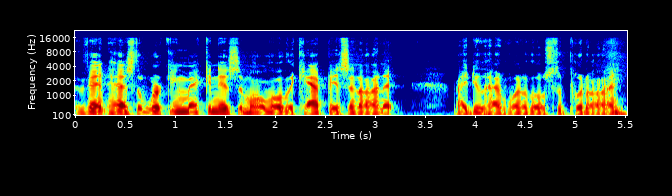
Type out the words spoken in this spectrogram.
vent has the working mechanism, although the cap isn't on it. I do have one of those to put on.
